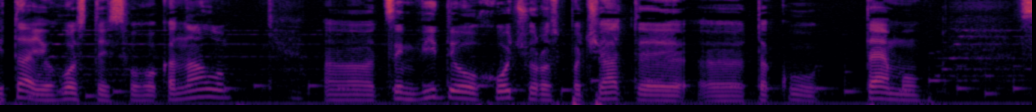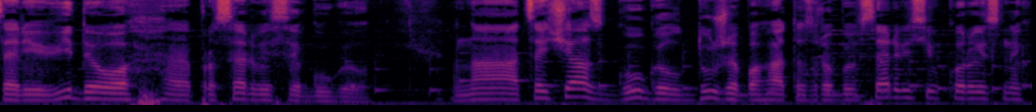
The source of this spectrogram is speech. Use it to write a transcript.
Вітаю гостей свого каналу. Е, Цим відео хочу розпочати е, таку тему, серію відео е, про сервіси Google. На цей час Google дуже багато зробив сервісів корисних,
